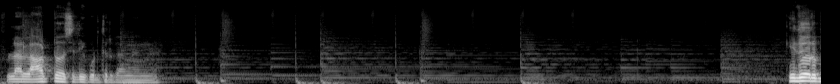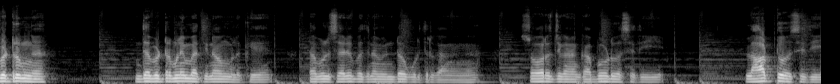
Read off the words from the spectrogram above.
ஃபுல்லாக லாப்டாப் வசதி கொடுத்துருக்காங்கங்க. இது ஒரு பெட்ரூம்ங்க இந்த பெட்ரூம்லேயும் பார்த்தீங்கன்னா உங்களுக்கு டபுள் சைடு பார்த்தீங்கன்னா விண்டோ கொடுத்துருக்காங்கங்க. ஸ்டோரேஜுக்கான கபோர்டு வசதி லாப்டாப் வசதி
